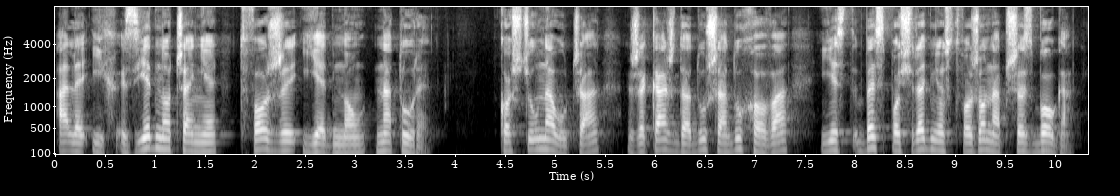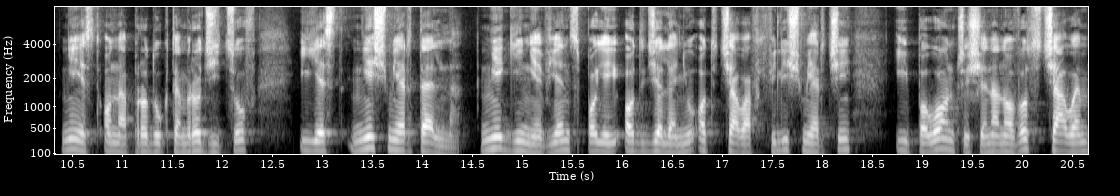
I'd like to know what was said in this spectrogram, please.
ale ich zjednoczenie tworzy jedną naturę. Kościół naucza, że każda dusza duchowa jest bezpośrednio stworzona przez Boga. Nie jest ona produktem rodziców i jest nieśmiertelna. Nie ginie więc po jej oddzieleniu od ciała w chwili śmierci i połączy się na nowo z ciałem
